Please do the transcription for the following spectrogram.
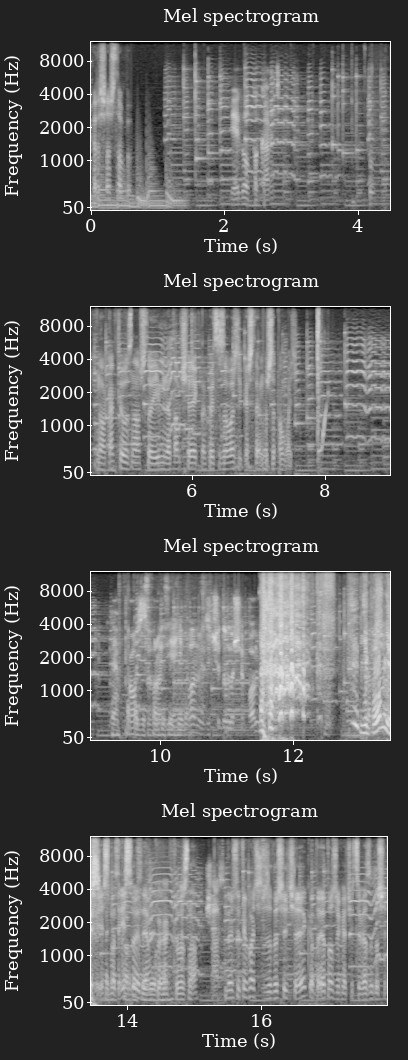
Хорошо, чтобы... Бегал по карте. Ну, а как ты узнал, что именно там человек находится заложник, и что им нужно помочь? Да просто вроде. Я не помню, ты что думаешь, я помню? Не помнишь? Смотри свою демку, как ты узнал. Сейчас. Но если ты хочешь задушить человека, то я тоже хочу тебя задушить.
